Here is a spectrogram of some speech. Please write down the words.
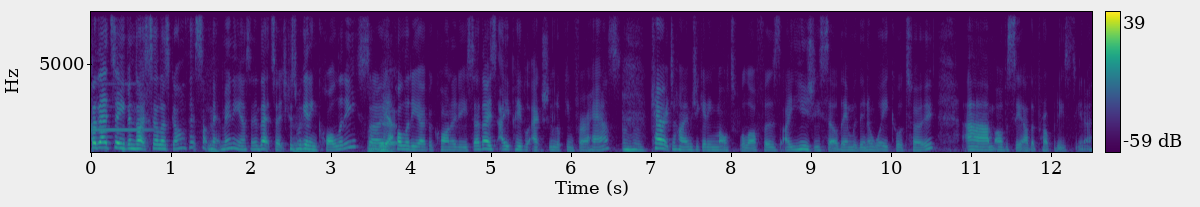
but that's even like sellers go, oh, that's not that many. I said, that's it, because we're getting quality. So Yeah. quality over quantity. So those eight people are actually looking for a house. Character homes, you're getting multiple offers. I usually sell them within a week or two. Um, obviously, other properties, you know,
